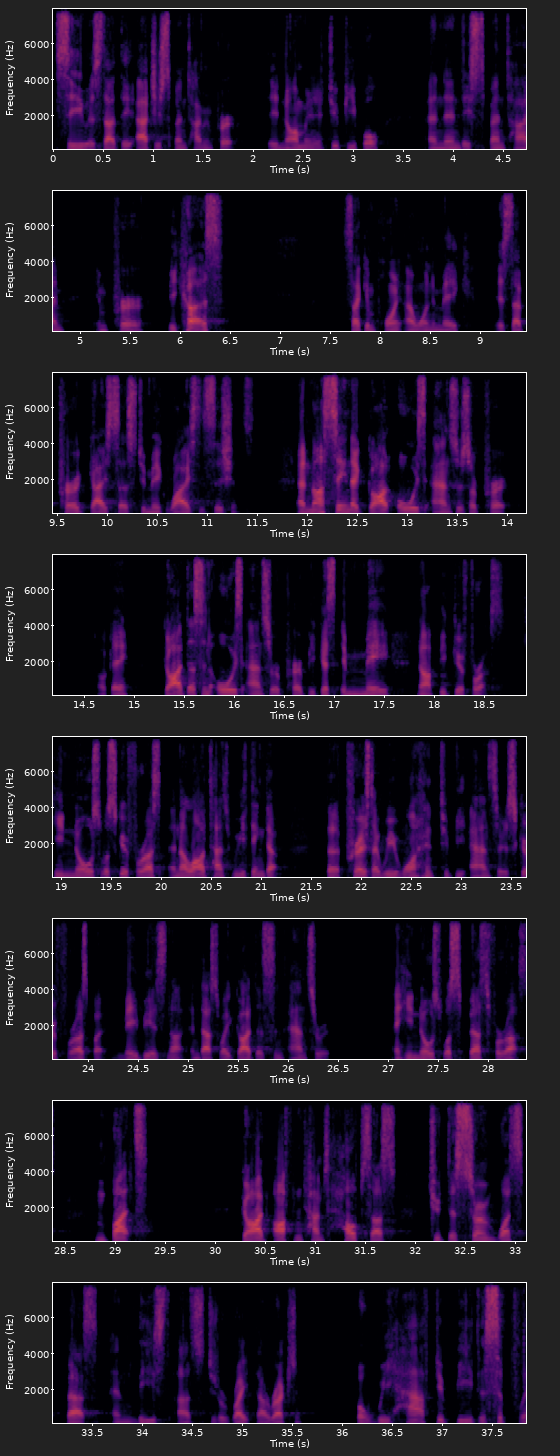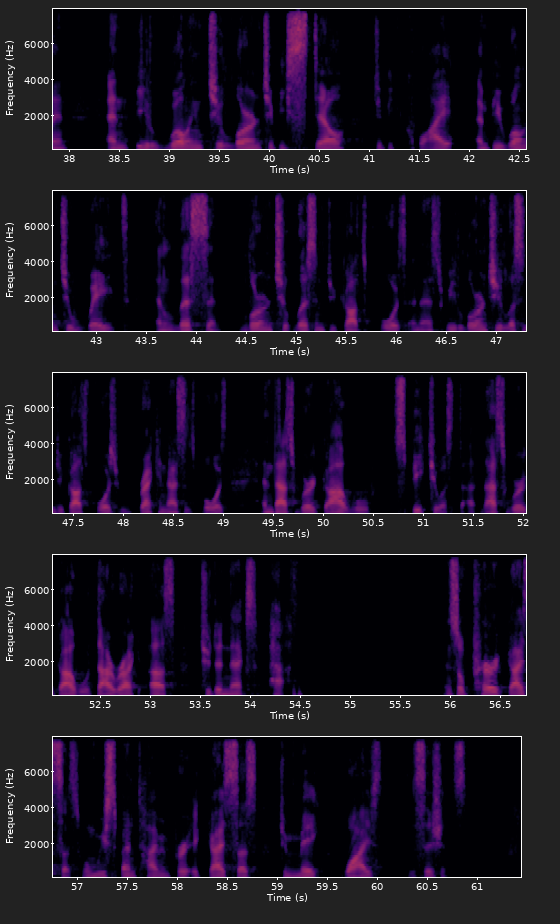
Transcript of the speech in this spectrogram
see, is that they actually spent time in prayer. They nominated two people, and then they spent time in prayer because, second point I want to make is that prayer guides us to make wise decisions. I'm not saying that God always answers our prayer, okay? God doesn't always answer a prayer because it may not be good for us. He knows what's good for us, and a lot of times we think that the prayers that we wanted to be answered is good for us, but maybe it's not, and that's why God doesn't answer it. And He knows what's best for us. But God oftentimes helps us to discern what's best and leads us to the right direction. But we have to be disciplined and be willing to learn to be still to be quiet and be willing to wait and listen. Learn to listen to God's voice. And as we learn to listen to God's voice, we recognize His voice, and that's where God will speak to us. That's where God will direct us to the next path. And so prayer guides us. When we spend time in prayer, it guides us to make wise decisions.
